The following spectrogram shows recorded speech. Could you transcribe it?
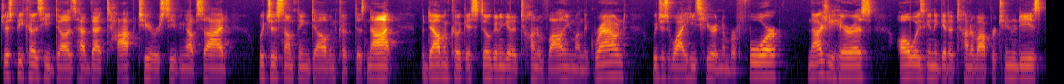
just because he does have that top tier receiving upside, which is something Dalvin Cook does not. But Dalvin Cook is still going to get a ton of volume on the ground, which is why he's here at number four. Najee Harris, always going to get a ton of opportunities.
